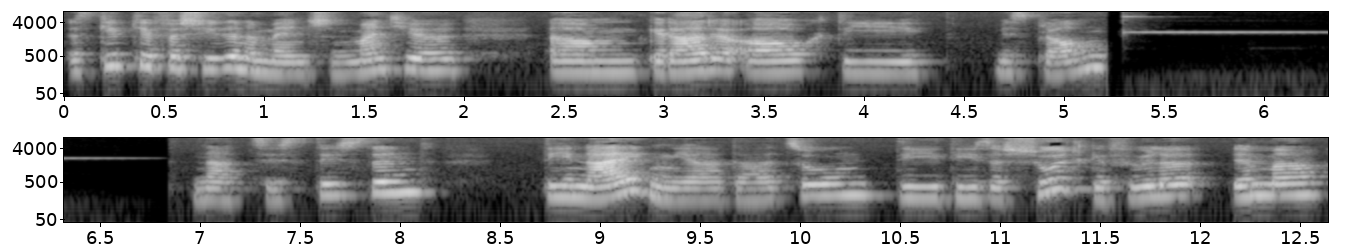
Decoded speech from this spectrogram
Es gibt hier verschiedene Menschen. Manche ähm, gerade auch die missbrauchen narzisstisch sind, die neigen ja dazu, die diese Schuldgefühle immer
